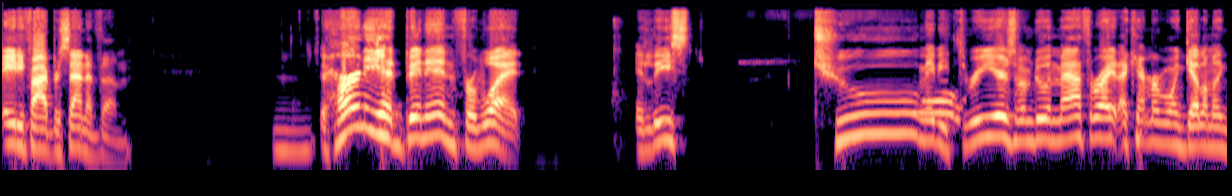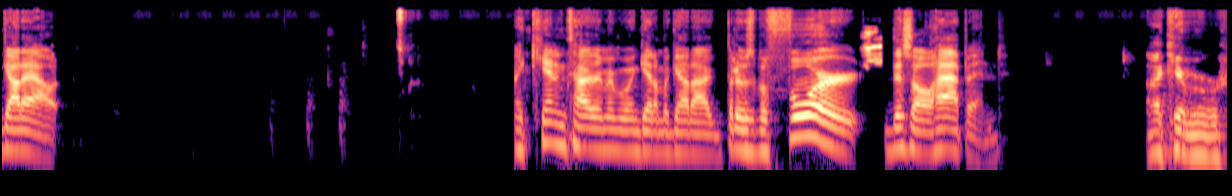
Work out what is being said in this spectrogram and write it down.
85% of them. Hurney had been in for what? At least two, maybe three years, if I'm doing math right. I can't remember when Gettleman got out. I can't entirely remember when Gettleman got out, but it was before this all happened. I can't remember.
